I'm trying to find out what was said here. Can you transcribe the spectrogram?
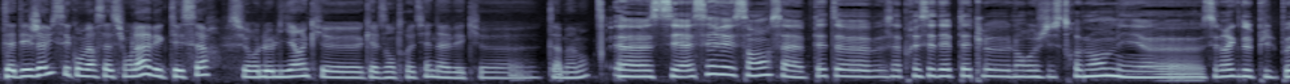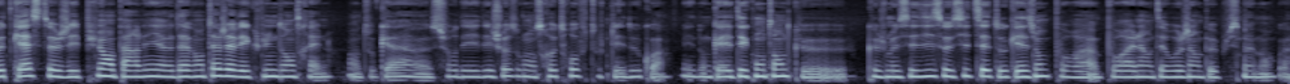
T'as déjà eu ces conversations-là avec tes sœurs sur le lien qu'elles qu entretiennent avec euh, ta maman? Euh, C'est assez récent. Ça, peut euh, ça précédait peut-être l'enregistrement, le, mais c'est vrai que depuis le podcast, j'ai pu en parler davantage avec l'une d'entre elles. En tout cas, sur des, des, choses où on se retrouve toutes les deux, quoi. Et donc, elle était contente que, que je me saisisse aussi de cette occasion pour, pour aller interroger un peu plus maman, quoi.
